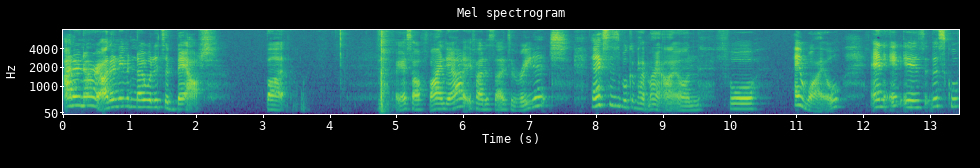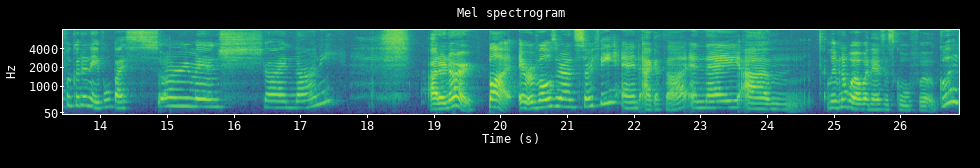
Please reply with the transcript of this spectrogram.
I don't know. I don't even know what it's about. But I guess I'll find out if I decide to read it. Next is a book I've had my eye on for a while. And it is The School for Good and Evil by Soman Chainani. I don't know. But it revolves around Sophie and Agatha and they um, live in a world where there's a school for good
